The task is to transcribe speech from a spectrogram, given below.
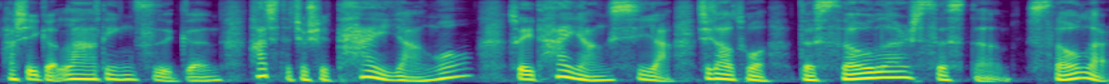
它是一个拉丁字根，它指的就是太阳哦，所以太阳系啊就叫做 the solar system，solar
